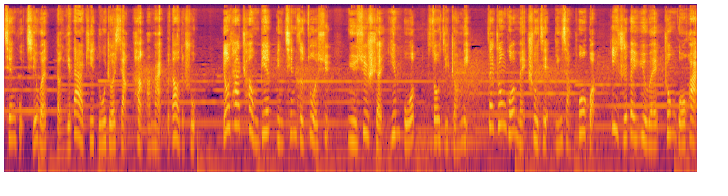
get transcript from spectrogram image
千古奇文》等一大批读者想看而买不到的书，由他唱编并亲自作序，女婿沈荫博搜集整理。在中国美术界影响颇广，一直被誉为中国画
